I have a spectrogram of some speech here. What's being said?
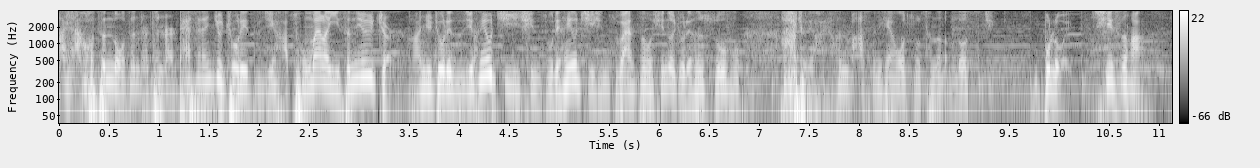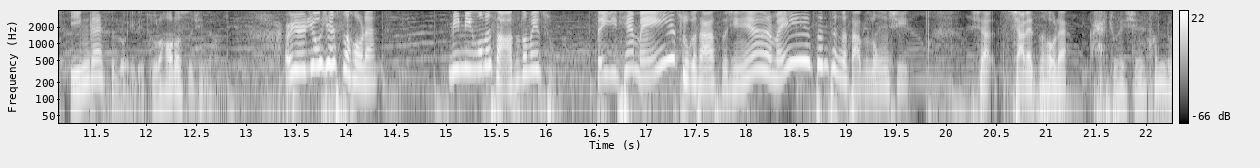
哎呀，好整咯，整这儿，整那儿，但是呢，你就觉得自己哈充满了一身的有劲儿啊，你就觉得自己很有激情，做的很有激情，做完之后心头觉得很舒服啊，觉得哎呀很巴适。你看我做成了那么多事情，不累。其实哈，应该是累的，做了好多事情了。而且有些时候呢，明明我们啥子都没做，这一天没做个啥事情，没整成个啥子东西，下下来之后呢，哎，觉得心很累，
